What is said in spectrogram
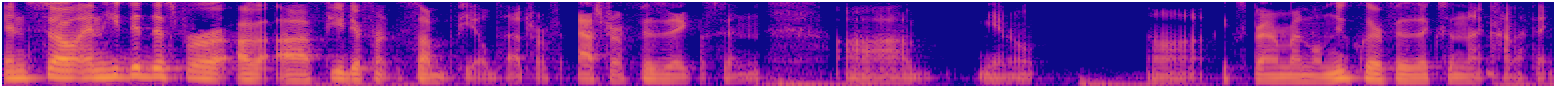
And so, and he did this for a, a few different subfields, astrophysics and, uh, you know, uh, experimental nuclear physics and that kind of thing.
